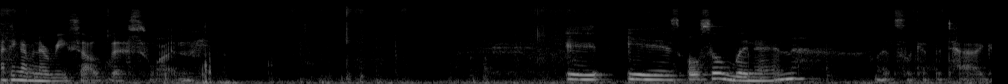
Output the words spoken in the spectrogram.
I think I'm gonna resell this one. It is also linen. Let's look at the tag.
